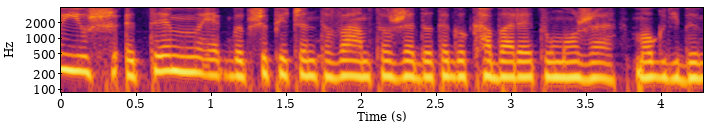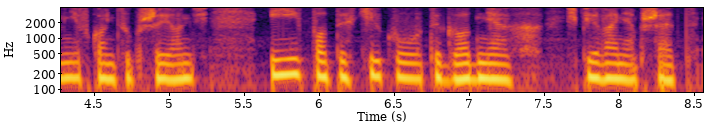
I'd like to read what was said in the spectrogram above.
i już tym jakby przypieczętowałam to, że do tego kabaretu może mogliby mnie w końcu przyjąć. I po tych kilku tygodniach śpiewania przed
